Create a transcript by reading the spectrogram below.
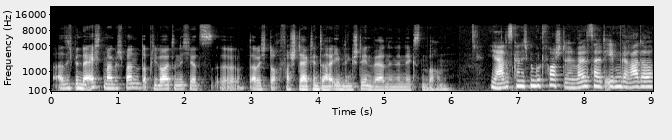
Also ich bin da echt mal gespannt, ob die Leute nicht jetzt äh, dadurch doch verstärkt hinter Ebling stehen werden in den nächsten Wochen. Ja, das kann ich mir gut vorstellen, weil es halt eben gerade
